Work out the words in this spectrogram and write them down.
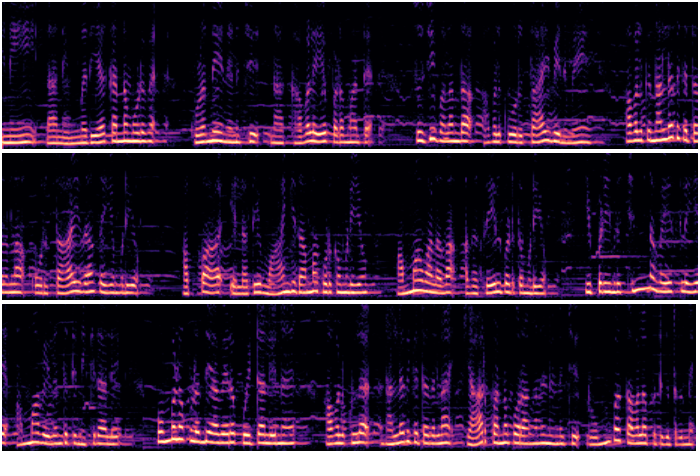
இனி நான் நிம்மதியாக கண்ணை மூடுவேன். குழந்தைய நினைச்சு நான் கவலையே பட மாட்டேன் சுஜி வளர்ந்தா அவளுக்கு ஒரு தாய் வேணுமே. அவளுக்கு நல்லது கெட்டதெல்லாம் ஒரு தாய் தான் செய்ய முடியும். அப்பா எல்லாத்தையும் வாங்கி தாம்மா கொடுக்க முடியும். அம்மாவால் தான் அதை செயல்படுத்த முடியும். இப்படி இந்த சின்ன வயசுலேயே அம்மாவை இழந்துட்டு நிற்கிறாளே பொம்பளை குழந்தையா வேற போயிட்டாளேன்னு அவளுக்குள்ள நல்லது கெட்டதெல்லாம் யார் பண்ண போறாங்கன்னு நினைச்சு ரொம்ப கவலைப்பட்டுக்கிட்டு இருந்தேன்.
